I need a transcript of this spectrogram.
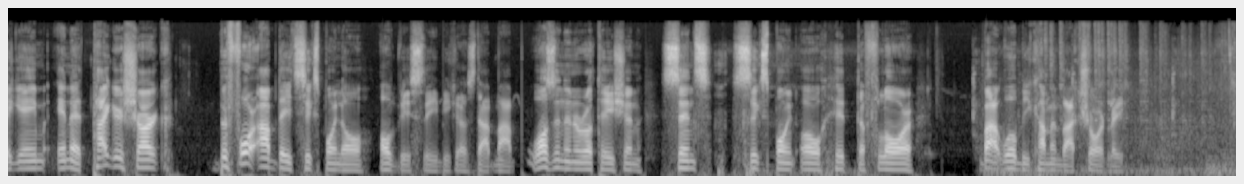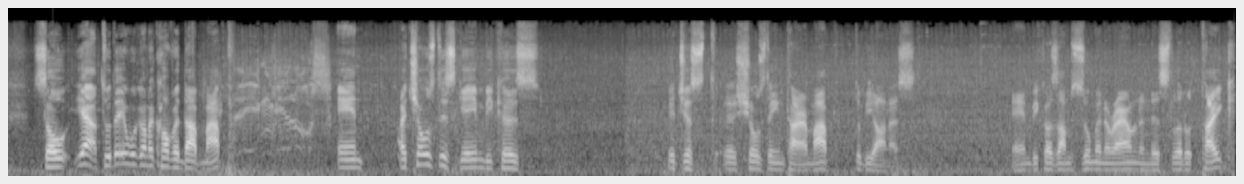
a game in a Tiger Shark before update 6.0 obviously because that map wasn't in a rotation since 6.0 hit the floor but we'll be coming back shortly. So yeah, today we're gonna cover that map, and I chose this game because it just uh, shows the entire map, to be honest. And because I'm zooming around in this little tyke,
